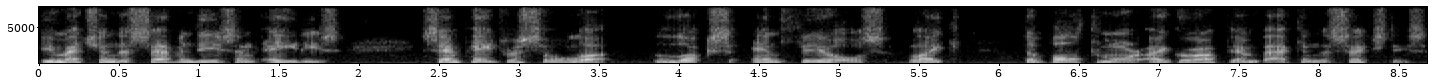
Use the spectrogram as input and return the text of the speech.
you mentioned the 70s and 80s. San Pedro Sula looks and feels like the Baltimore I grew up in back in the 60s.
